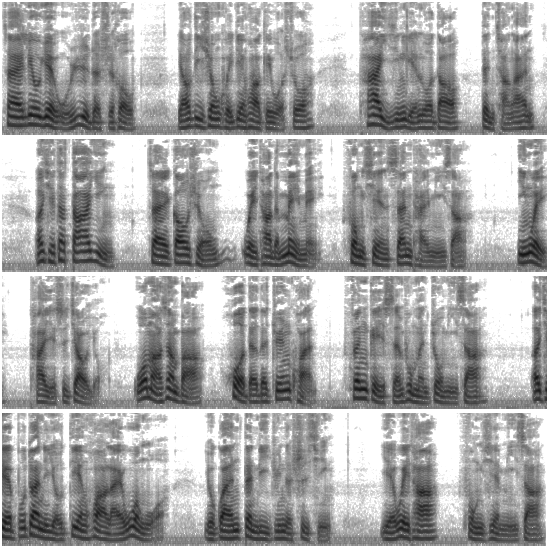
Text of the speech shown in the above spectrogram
在六月五日的时候。”姚弟兄回电话给我说，他已经联络到邓长安，而且他答应在高雄为他的妹妹奉献三台弥撒，因为他也是教友。我马上把获得的捐款分给神父们做弥撒，而且不断的有电话来问我有关邓丽君的事情，也为他奉献弥撒。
